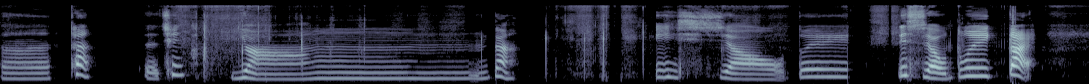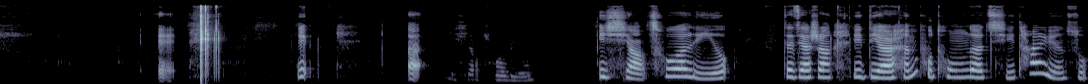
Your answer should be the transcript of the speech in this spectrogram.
嗯，碳。呃，氢、氧、氮，一小堆，一小堆钙，哎，一，呃，一小撮硫，一小撮硫，再加上一点很普通的其他元素，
